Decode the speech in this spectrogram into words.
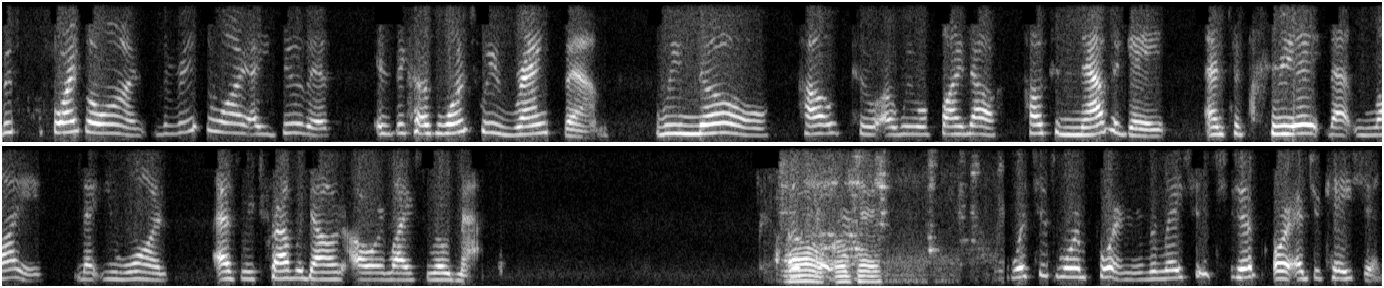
before I go on, the reason why I do this is because once we rank them, we know how to, or we will find out how to navigate and to create that life that you want as we travel down our life's roadmap. Oh, okay. Which is more important, relationship or education?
